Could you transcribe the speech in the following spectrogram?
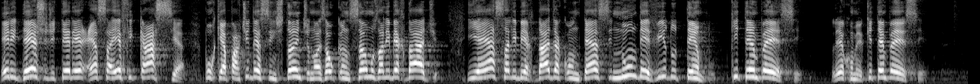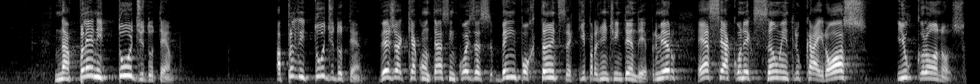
Ele deixa de ter essa eficácia, porque a partir desse instante nós alcançamos a liberdade. E essa liberdade acontece num devido tempo. Que tempo é esse? Leia comigo. Que tempo é esse? Na plenitude do tempo a plenitude do tempo. Veja que acontecem coisas bem importantes aqui para a gente entender. Primeiro, essa é a conexão entre o kairos e o cronos.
